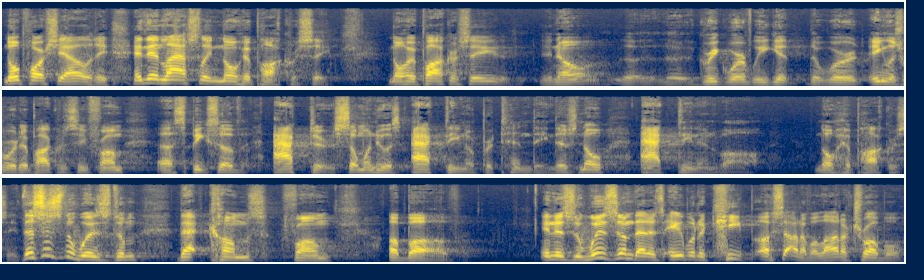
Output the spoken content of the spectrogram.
No partiality. And then lastly, no hypocrisy. No hypocrisy, you know, the, the Greek word we get the word, English word hypocrisy from, uh, speaks of actors, someone who is acting or pretending. There's no acting involved, no hypocrisy. This is the wisdom that comes from above. And it's the wisdom that is able to keep us out of a lot of trouble.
